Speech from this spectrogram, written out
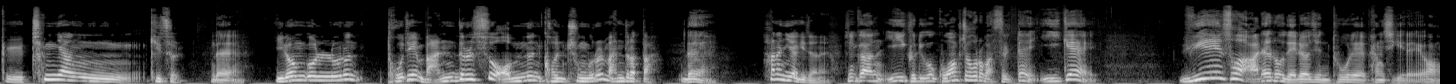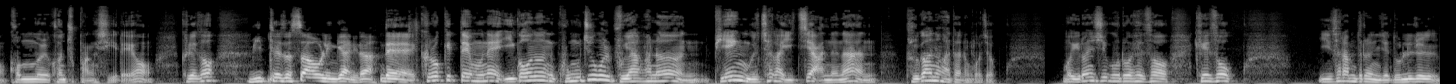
그 측량 기술, 네. 이런 걸로는 도저히 만들 수 없는 건축물을 만들었다. 네. 하는 이야기잖아요. 그러니까 이 그리고 공학적으로 봤을 때 이게 위에서 아래로 내려진 돌의 방식이래요. 건물 건축 방식이래요. 그래서 밑에서 쌓아 올린 게 아니라 네, 그렇기 때문에 이거는 공중을 부양하는 비행 물체가 있지 않는 한 불가능하다는 거죠. 뭐 이런 식으로 해서 계속 이 사람들은 이제 논리를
